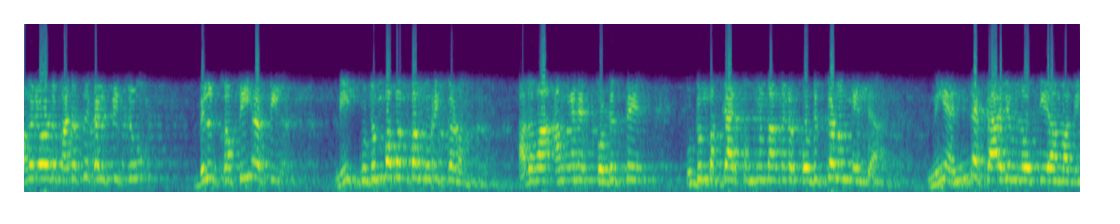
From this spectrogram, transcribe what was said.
അവരോട് മനസ്സ് കൽപ്പിച്ചു ബിൽ കത്തി നീ കുടുംബ ബന്ധം മുറിക്കണം. അഥവാ അങ്ങനെ കൊടുത്ത് കുടുംബക്കാർക്കൊന്നും അങ്ങനെ കൊടുക്കണമെന്നില്ല നീ എന്റെ കാര്യം നോക്കിയാ മതി.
